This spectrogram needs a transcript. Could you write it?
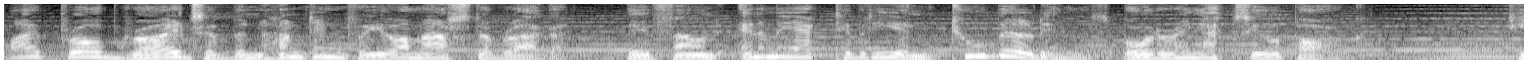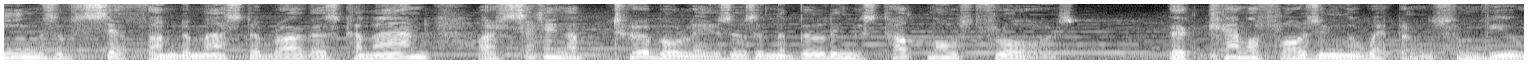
My probe droids have been hunting for your Master Braga. They've found enemy activity in two buildings bordering Axial Park. Teams of Sith under Master Braga's command are setting up turbo lasers in the building's topmost floors. They're camouflaging the weapons from view.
